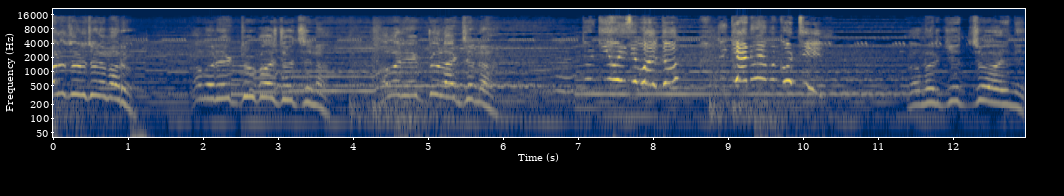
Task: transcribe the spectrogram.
আরও জোরে জোরে মারো। আমার একটু কষ্ট হচ্ছে না। আমার একটু লাগছে না। তোর কি হয়েছে বলতো? তুই কেন এমন করছিস? আমার কিচ্ছু হয়নি।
